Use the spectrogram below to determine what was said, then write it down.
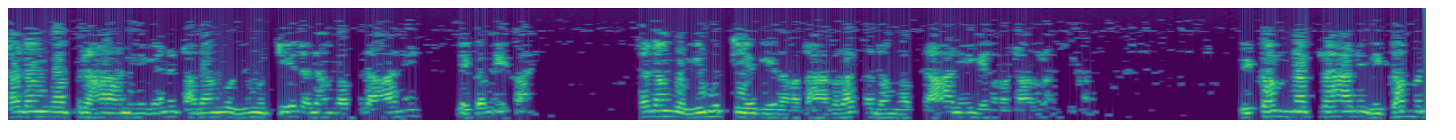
තදංග ප්‍රහාණය ගැන තදංග විමුක්තිය තදංග ප්‍රහාණය දෙකම එකයි. තදංග විමුක්තිය කියලා කතා කළා තදංග ප්‍රහාණය කියලා කතා කළා එකයි. විකම්න ප්‍රහාණය විකම්මන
